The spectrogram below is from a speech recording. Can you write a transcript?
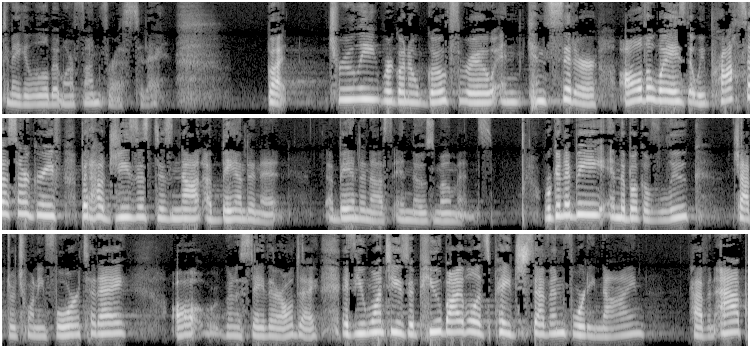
to make it a little bit more fun for us today. But truly, we're going to go through and consider all the ways that we process our grief, but how Jesus does not abandon it, abandon us in those moments. We're going to be in the book of Luke, chapter 24 today all, we're going to stay there all day. If you want to use a Pew Bible, it's page 749. Have an app.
